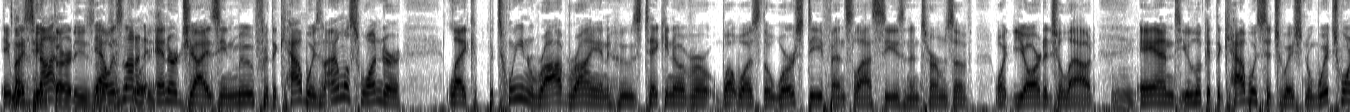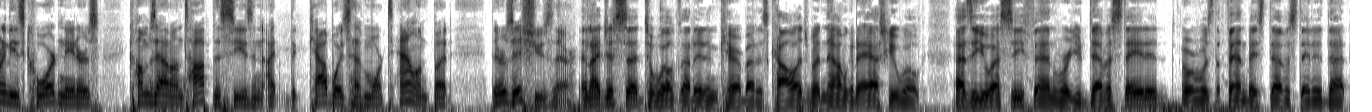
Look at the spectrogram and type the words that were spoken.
it was not. Yeah, it was not an energizing move for the Cowboys. And I almost wonder, like between Rob Ryan, who's taking over what was the worst defense last season in terms of what yardage allowed, mm-hmm. and you look at the Cowboys situation, which one of these coordinators comes out on top this season? I, the Cowboys have more talent, but there's issues there. And I just said to Wilk that I didn't care about his college, but now I'm going to ask you, Wilk, as a USC fan, were you devastated, or was the fan base devastated that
